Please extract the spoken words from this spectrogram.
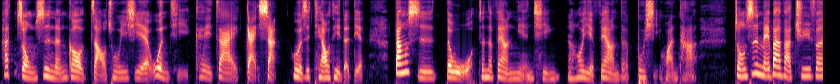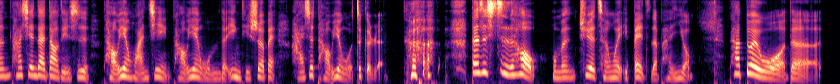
他总是能够找出一些问题，可以再改善，或者是挑剔的点。当时的我真的非常年轻，然后也非常的不喜欢他，总是没办法区分他现在到底是讨厌环境、讨厌我们的硬体设备，还是讨厌我这个人。但是事后，我们却成为一辈子的朋友。他对我的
